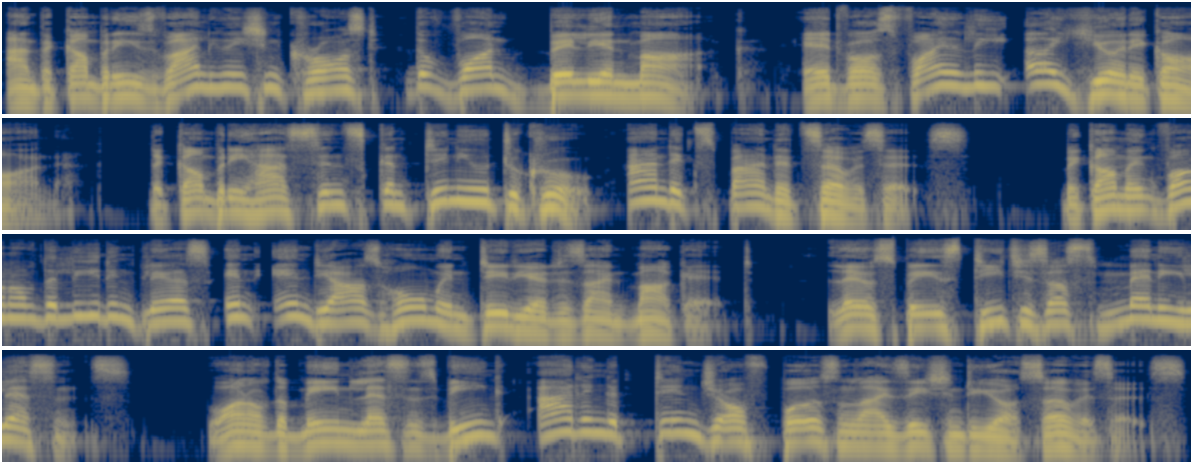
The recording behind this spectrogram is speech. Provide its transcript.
and the company's valuation crossed the 1 billion mark. It was finally a unicorn. The company has since continued to grow and expand its services, becoming one of the leading players in India's home interior design market. Livspace teaches us many lessons. One of the main lessons being adding a tinge of personalization to your services.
